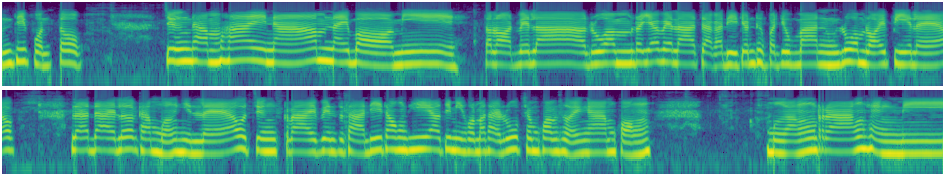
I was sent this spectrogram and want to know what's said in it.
นที่ฝนตก จึงทำให้น้ำในบ่อมี ตลอดเวลารวมระยะเวลาจากอดีตจนถึงปัจจุบันร่วมร้อยปีแล้ว และได้เลิกทำเหมืองหินแล้ว จึงกลายเป็นสถานที่ท่องเที่ยวที่มีคนมาถ่ายรูปชมความสวยงามของเหมืองร้างแห่งนี้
